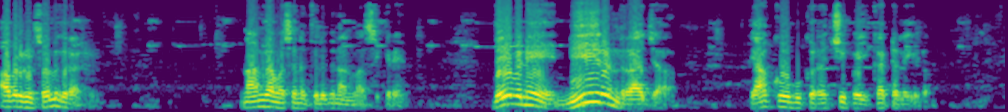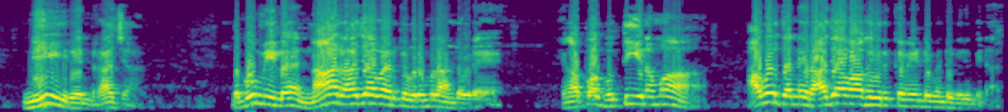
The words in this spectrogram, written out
அவர்கள் சொல்லுகிறார்கள். நான்காம் வசனத்திலிருந்து நான் வாசிக்கிறேன். தேவனே நீரன் ராஜா யாக்கோபுக்கு ரட்சிப்பை கட்டளையிடும். நீர் என் ராஜா. இந்த பூமியில நான் ராஜாவா இருக்க விரும்பல ஆண்டவரே. எங்க அப்பா புத்தியினமா அவர் தன்னை ராஜாவாக இருக்க வேண்டும் என்று விரும்பினார்.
